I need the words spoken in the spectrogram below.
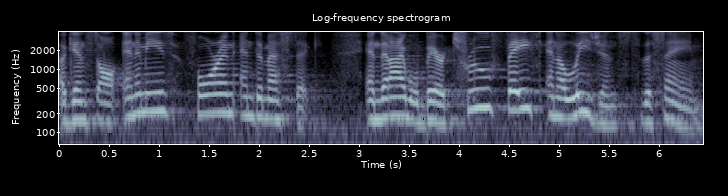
against all enemies, foreign and domestic, and that I will bear true faith and allegiance to the same.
